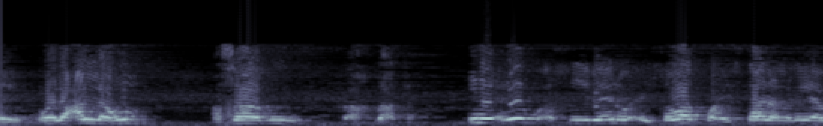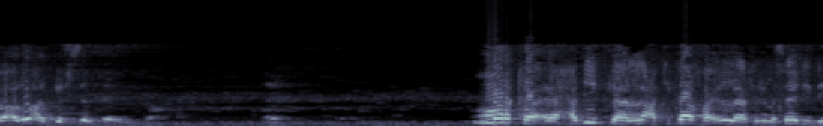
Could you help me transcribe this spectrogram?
Ayb walacallahum asaabuu fa akhda'ta inay iyagu asiibeen oo ay sawaab ku haystaana laga yaaba aduu aada gefsantahay marka xadiidkan la ctikaafa ilaa fi lmasaajidi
